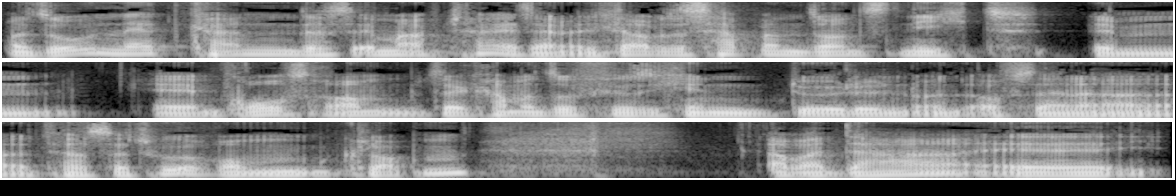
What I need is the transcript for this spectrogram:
Und so nett kann das im Abteil sein. Und ich glaube, das hat man sonst nicht im, im Großraum. Da kann man so für sich hin dödeln und auf seiner Tastatur rumkloppen. Aber da äh,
